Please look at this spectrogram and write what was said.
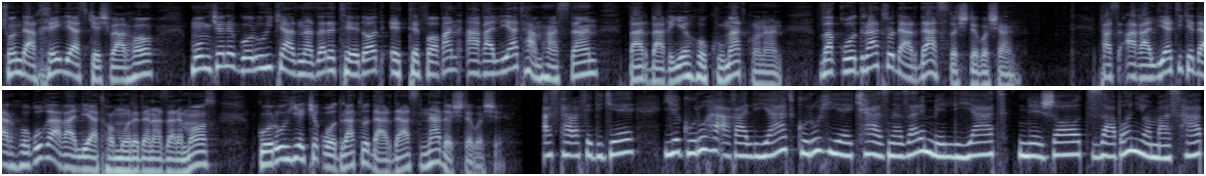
چون در خیلی از کشورها ممکنه گروهی که از نظر تعداد اتفاقا اقلیت هم هستن بر بقیه حکومت کنن و قدرت رو در دست داشته باشن. پس اقلیتی که در حقوق اقلیت ها مورد نظر ماست گروهیه که قدرت رو در دست نداشته باشه. از طرف دیگه یه گروه اقلیت گروهیه که از نظر ملیت، نژاد، زبان یا مذهب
